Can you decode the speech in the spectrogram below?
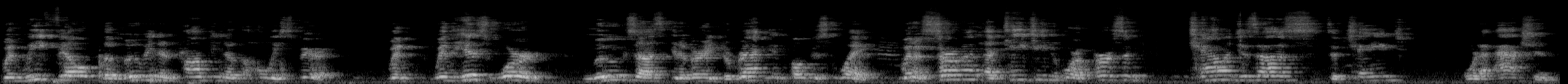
when we feel the moving and prompting of the Holy Spirit, when, when His Word moves us in a very direct and focused way, when a sermon, a teaching, or a person challenges us to change or to action,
